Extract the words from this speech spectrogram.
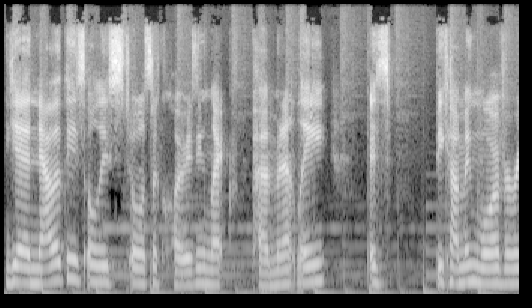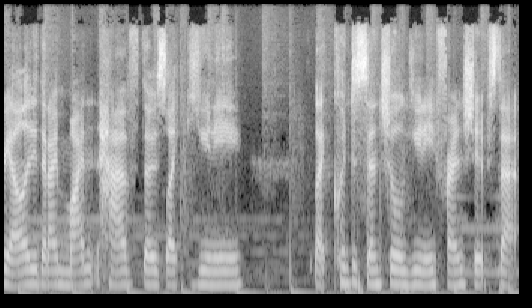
Yeah, now that these all these stores are closing like permanently, it's becoming more of a reality that I mightn't have those like uni like quintessential uni friendships that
